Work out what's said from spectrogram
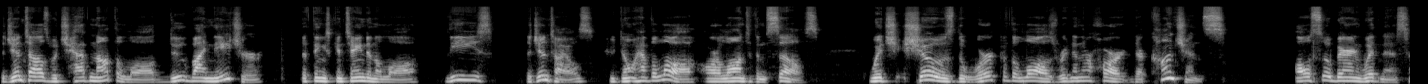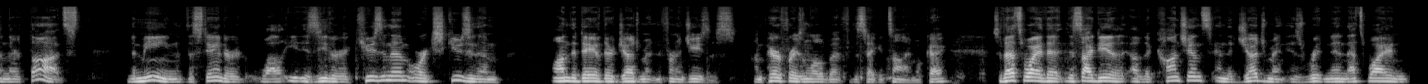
The Gentiles which have not the law do by nature the things contained in the law. These, the Gentiles who don't have the law, are a law unto themselves, which shows the work of the law is written in their heart, their conscience also bearing witness, and their thoughts, the mean, the standard, while it is either accusing them or excusing them on the day of their judgment in front of Jesus. I'm paraphrasing a little bit for the sake of time, okay? So that's why the, this idea of the conscience and the judgment is written in. That's why in,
